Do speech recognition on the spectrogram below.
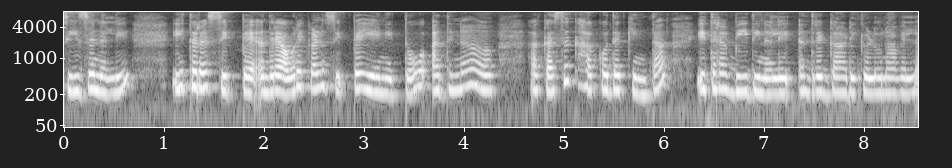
ಸೀಸನಲ್ಲಿ ಈ ಥರ ಸಿಪ್ಪೆ, ಅಂದರೆ ಅವರೆಕಾಳು ಸಿಪ್ಪೆ ಏನಿತ್ತು ಅದನ್ನು ಕಸಕ್ಕೆ ಹಾಕೋದಕ್ಕಿಂತ ಈ ಥರ ಬೀದಿನಲ್ಲಿ, ಅಂದರೆ ಗಾಡಿಗಳು ನಾವೆಲ್ಲ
